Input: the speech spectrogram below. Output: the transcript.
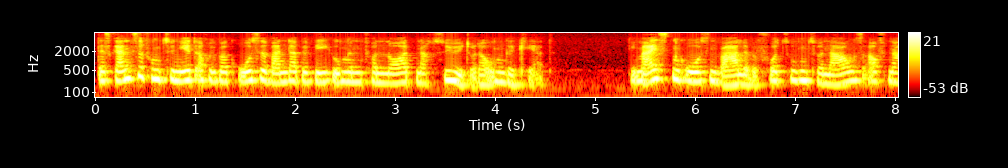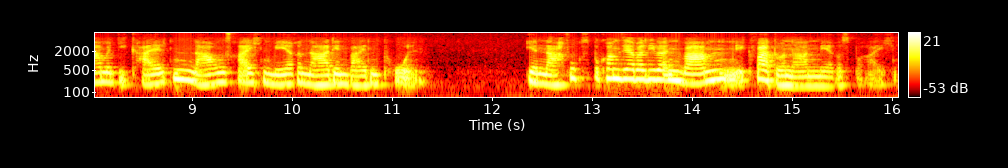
Das Ganze funktioniert auch über große Wanderbewegungen von Nord nach Süd oder umgekehrt. Die meisten großen Wale bevorzugen zur Nahrungsaufnahme die kalten, nahrungsreichen Meere nahe den beiden Polen. Ihren Nachwuchs bekommen sie aber lieber in warmen, äquatornahen Meeresbereichen.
